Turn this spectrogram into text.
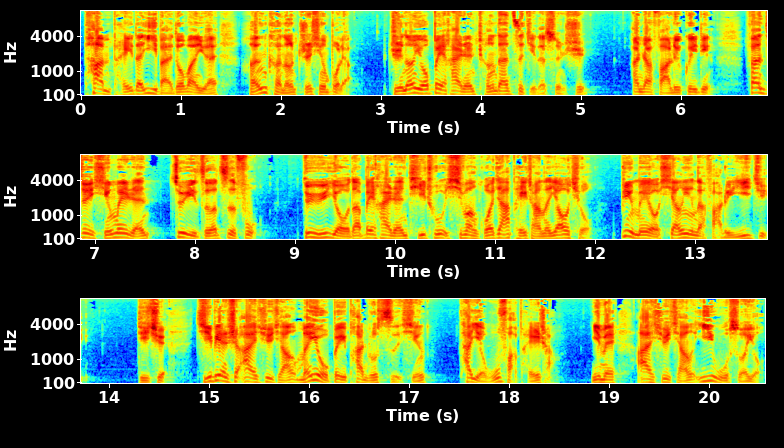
判赔的一百多万元很可能执行不了，只能由被害人承担自己的损失。按照法律规定，犯罪行为人罪责自负。对于有的被害人提出希望国家赔偿的要求，并没有相应的法律依据。的确，即便是艾旭强没有被判处死刑，他也无法赔偿。因为艾旭强一无所有，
